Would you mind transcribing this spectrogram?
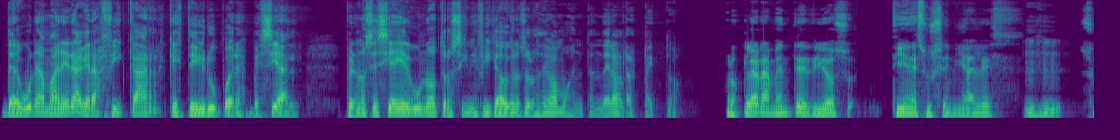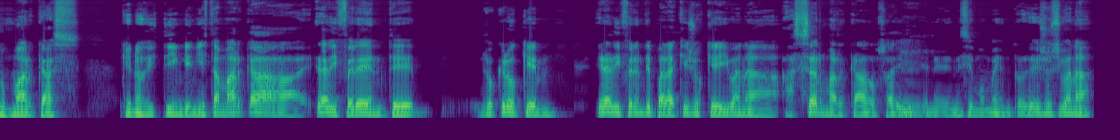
de alguna manera, graficar que este grupo era especial. Pero no sé si hay algún otro significado que nosotros debamos entender al respecto. Bueno, claramente Dios tiene sus señales, sus marcas que nos distinguen. Y esta marca era diferente. Yo creo que era diferente para aquellos que iban a, ser marcados ahí, mm. en, ese momento. Ellos iban a,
